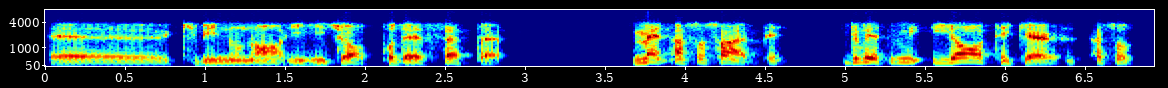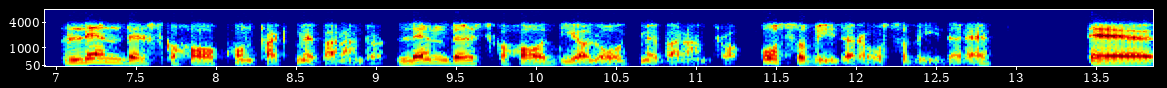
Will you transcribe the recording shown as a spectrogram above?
eh, kvinnorna i hijab på det sättet. Men alltså så här, du vet, jag tycker, alltså länder ska ha kontakt med varandra, länder ska ha dialog med varandra och så vidare och så vidare. Eh,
